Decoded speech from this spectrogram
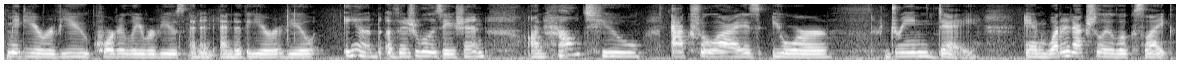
mid-year review, quarterly reviews, and an end of the year review and a visualization on how to actualize your dream day and what it actually looks like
